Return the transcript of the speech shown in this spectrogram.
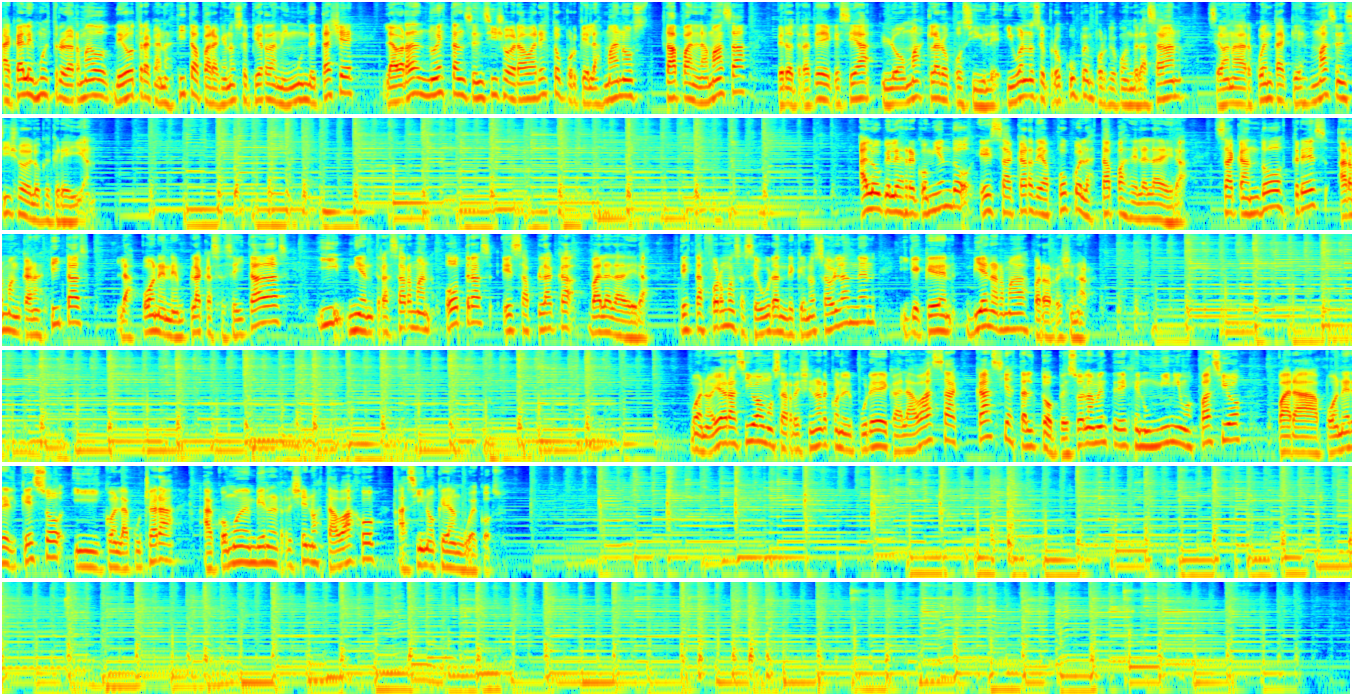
Acá les muestro el armado de otra canastita para que no se pierda ningún detalle. La verdad no es tan sencillo grabar esto porque las manos tapan la masa, pero traté de que sea lo más claro posible. Igual no se preocupen porque cuando las hagan se van a dar cuenta que es más sencillo de lo que creían. Algo que les recomiendo es sacar de a poco las tapas de la heladera. Sacan dos, tres, arman canastitas, las ponen en placas aceitadas y mientras arman otras, esa placa va a la ladera. De esta forma se aseguran de que no se ablanden y que queden bien armadas para rellenar. Bueno, y ahora sí vamos a rellenar con el puré de calabaza casi hasta el tope. Solamente dejen un mínimo espacio para poner el queso y con la cuchara acomoden bien el relleno hasta abajo, así no quedan huecos.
